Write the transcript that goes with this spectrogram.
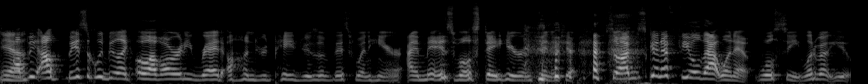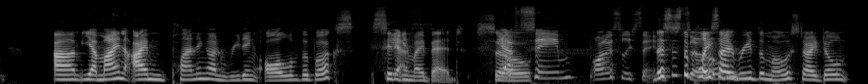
Yeah. I'll be I'll basically be like, "Oh, I've already read a 100 pages of this one here. I may as well stay here and finish it." so I'm just going to feel that one out. We'll see. What about you? Um, yeah, mine. I'm planning on reading all of the books sitting in my bed. So yeah, same. Honestly, same. this is the So- place I read the most. I don't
